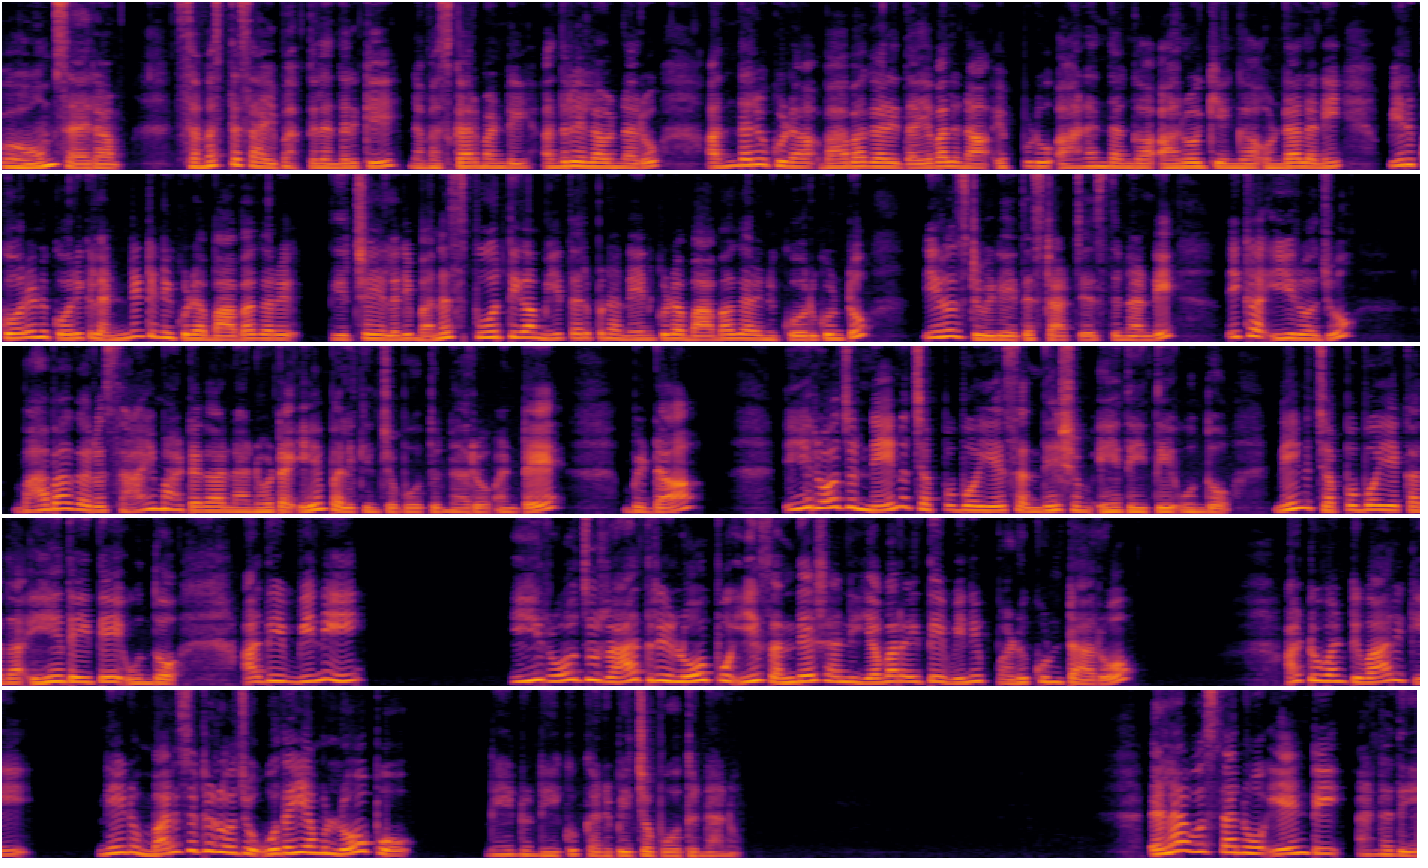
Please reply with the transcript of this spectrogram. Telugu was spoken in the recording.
ఓం సాయిరామ్. సమస్త సాయి భక్తులందరికీ నమస్కారం అండి అందరూ ఎలా ఉన్నారు? అందరూ కూడా బాబాగారి దయ వలన ఎప్పుడూ ఆనందంగా ఆరోగ్యంగా ఉండాలని మీరు కోరిన కోరికలన్నింటినీ కూడా బాబాగారు తీర్చేయాలని మనస్ఫూర్తిగా మీ తరపున నేను కూడా బాబాగారిని కోరుకుంటూ ఈరోజు వీడియో అయితే స్టార్ట్ చేస్తున్నాండి ఇక ఈరోజు బాబాగారు సాయి మాటగా నా నోట ఏం పలికించబోతున్నారు అంటే బిడ్డ ఈరోజు నేను చెప్పబోయే సందేశం ఏదైతే ఉందో నేను చెప్పబోయే కథ ఏదైతే ఉందో అది విని ఈరోజు రాత్రిలోపు ఈ సందేశాన్ని ఎవరైతే విని పడుకుంటారో అటువంటి వారికి నేను మరుసటి రోజు ఉదయం లోపు నేను నీకు కనిపించబోతున్నాను. ఎలా వస్తాను ఏంటి అన్నది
